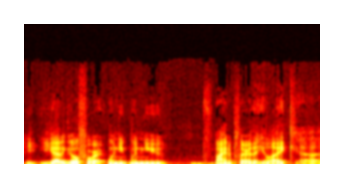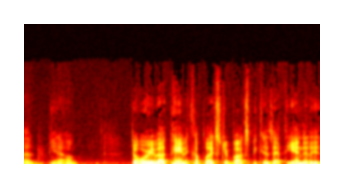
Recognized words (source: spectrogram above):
you, you got to go for it when you when you find a player that you like. Uh, you know, don't worry about paying a couple extra bucks because at the end of the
